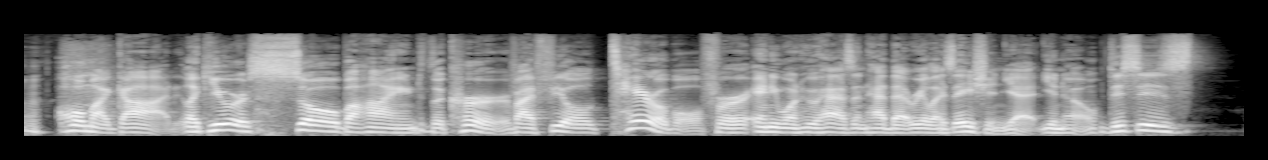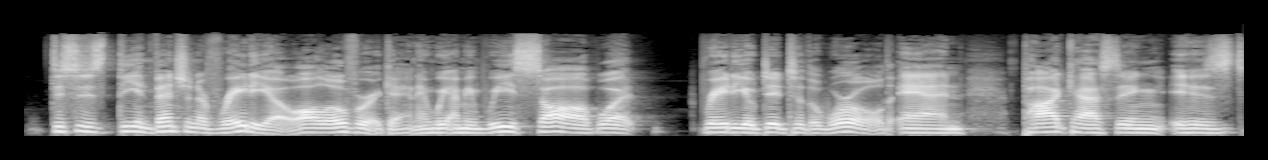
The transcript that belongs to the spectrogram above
oh my god like you are so behind the curve. I feel terrible for anyone who hasn't had that realization yet you know? This is this is the invention of radio all over again. And we i mean we saw what radio did to the world and podcasting is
